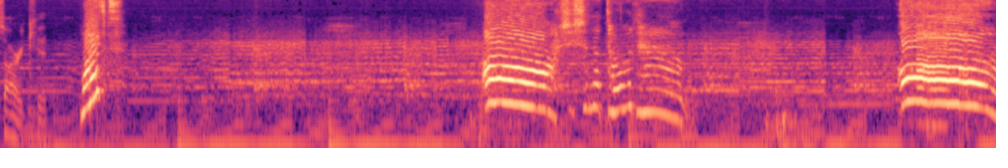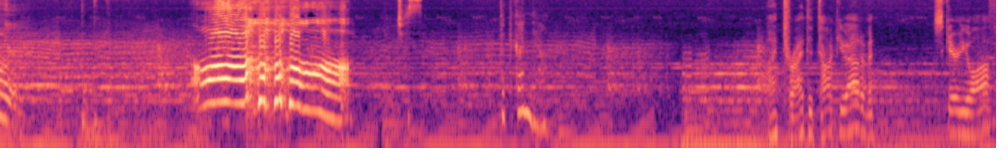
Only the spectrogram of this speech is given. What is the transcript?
Sorry, kid. What? Oh, she shouldn't have told him. Oh! Oh! Just put the gun down. I tried to talk you out of it. Scare you off.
